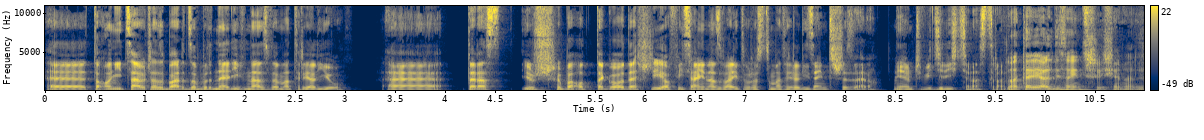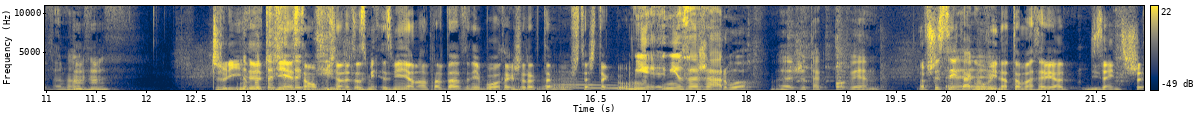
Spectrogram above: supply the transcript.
e, to oni cały czas bardzo brnęli w nazwę Material U. E, teraz już chyba od tego odeszli i oficjalnie nazwali to po prostu Material Design 3.0. Nie wiem, czy widzieliście na stronie. Material Design 3 się nazywa, no. Mhm. Czyli no to, to nie jest tak tam opóźnione, to zmieniono, prawda? To nie było tak, że rok temu już też tak było. Nie, nie zażarło, że tak powiem. No wszyscy e... i tak e, mówili na to Material Design 3.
